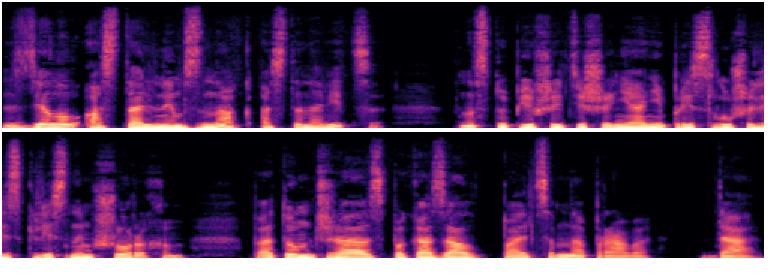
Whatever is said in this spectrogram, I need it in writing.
сделал остальным знак «остановиться». В наступившей тишине они прислушались к лесным шорохам. Потом Джаз показал пальцем направо. Да,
